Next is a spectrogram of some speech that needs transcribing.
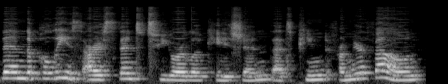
then the police are sent to your location that's pinged from your phone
